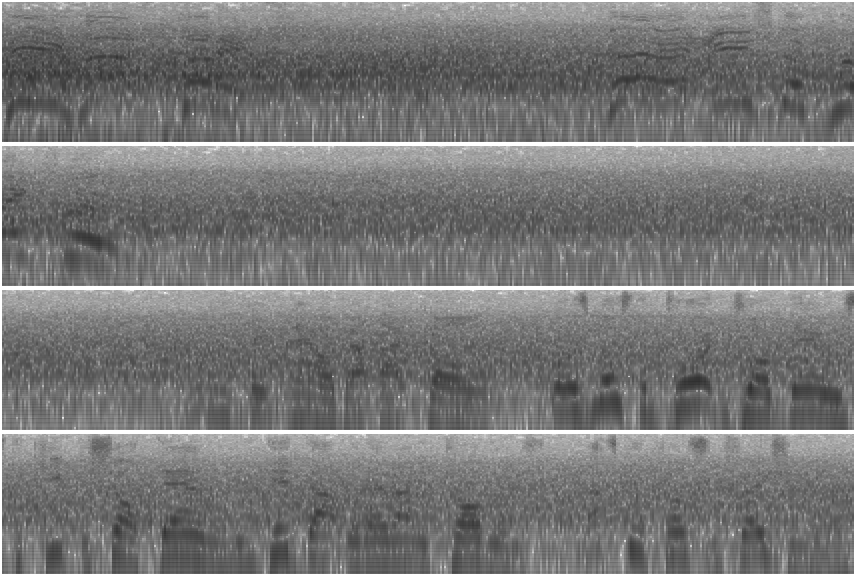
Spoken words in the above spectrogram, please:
He has done it! There is the breakthrough! What do you think now about that goal? Well, his most important job there was to keep the shot down, and he did that without any problems. That's good concentration, you know.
